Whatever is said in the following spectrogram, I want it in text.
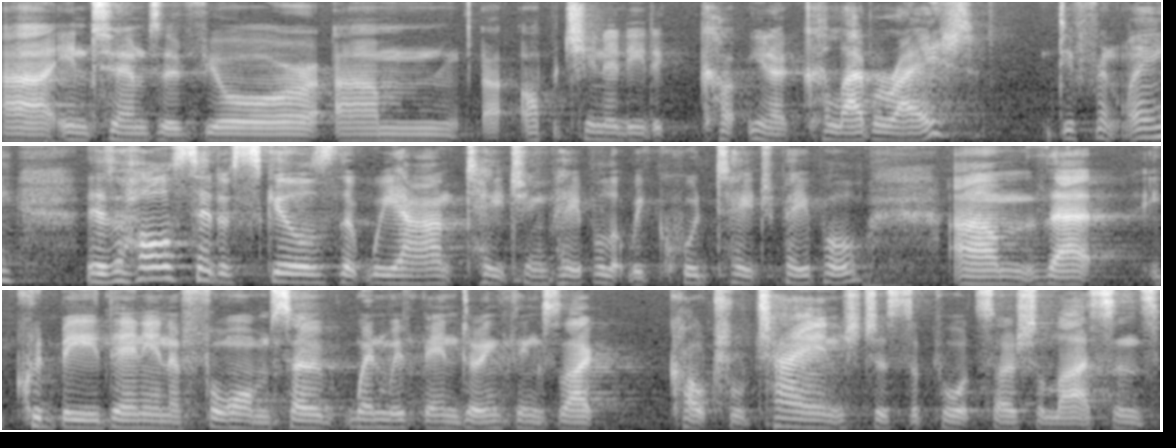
uh, in terms of your um, opportunity to, you know, collaborate differently. There's a whole set of skills that we aren't teaching people that we could teach people um, that could be then in a form. So when we've been doing things like cultural change to support social licence,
